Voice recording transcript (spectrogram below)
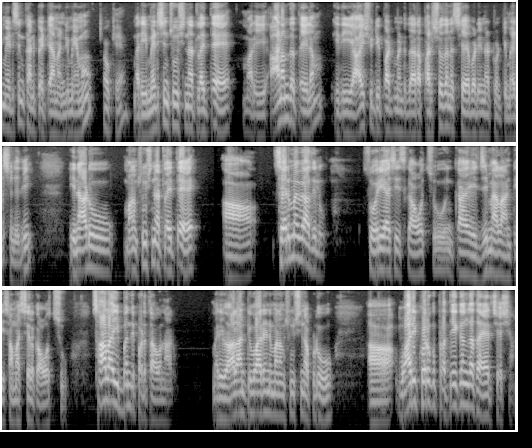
మెడిసిన్ కనిపెట్టామండి మేము. ఓకే. మరి మెడిసిన్ చూసినట్లయితే మరి ఆనంద తైలం ఇది ఆయుష్ డిపార్ట్మెంట్ ద్వారా పరిశోధన చేయబడినటువంటి మెడిసిన్ ఇది. ఈనాడు మనం చూసినట్లయితే చర్మ వ్యాధులు సోరియాసిస్ కావచ్చు, ఇంకా ఎగ్జిమా లాంటి సమస్యలు కావచ్చు. చాలా ఇబ్బంది పడతా ఉన్నారు. మరి అలాంటి వారిని మనం చూసినప్పుడు వారి కొరకు ప్రత్యేకంగా తయారు చేశాం.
